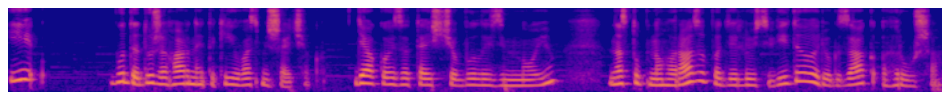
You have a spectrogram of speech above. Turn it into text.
І буде дуже гарний такий у вас мішечок. Дякую за те, що були зі мною. Наступного разу поділюсь відео рюкзак груша.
